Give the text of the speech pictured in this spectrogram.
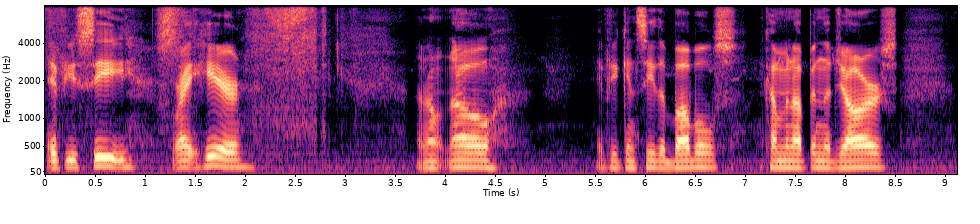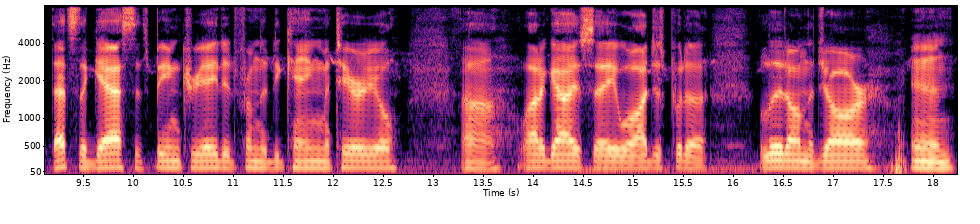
If you see right here I don't know if you can see the bubbles coming up in the jars. That's the gas that's being created from the decaying material. Uh, a lot of guys say well I just put a lid on the jar and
